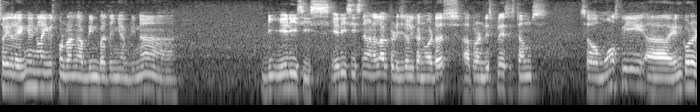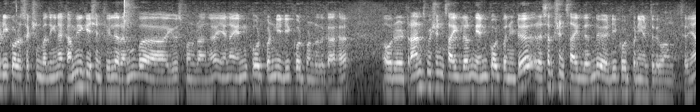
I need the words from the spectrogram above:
ஸோ இதில் எங்கெங்கெல்லாம் யூஸ் பண்ணுறாங்க அப்படின்னு பார்த்தீங்க அப்படின்னா டி ஏடிசிஸ் ஏடிசிஸ்னால் அனலாக் டு டிஜிட்டல் கன்வெர்ட்டர்ஸ் அப்புறம் display systems so mostly encoder decoder section பார்த்தீங்கன்னா கம்யூனிகேஷன் ஃபீல்டில் ரொம்ப uh, யூஸ் பண்ணுறாங்க ஏன்னா என்கோட் பண்ணி டீகோட் பண்ணுறதுக்காக ஒரு டிரான்ஸ்மிஷன் சைட்லேருந்து என்கோட் பண்ணிவிட்டு ரிசப்ஷன் சைட்லேருந்து டீகோட் பண்ணி எடுத்துக்கிடுவாங்க சரியா?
